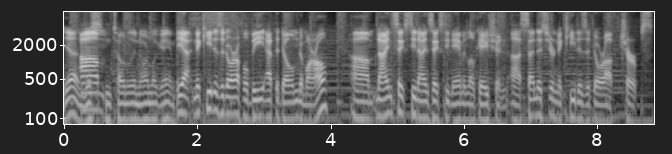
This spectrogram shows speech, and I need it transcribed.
Yeah, just Um, a totally normal game. Yeah, Nikita Zadorov will be at the Dome tomorrow. Um, 960, 960 name and location. Uh, send us your Nikita Zadorov chirps.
